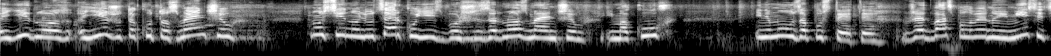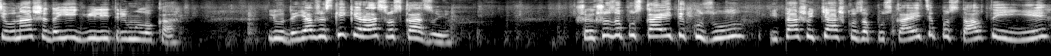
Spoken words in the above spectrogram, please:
Їдло, їжу таку-то зменшив. Ну, сіну люцерку їсть, бо ж зерно зменшив і макух. І не можу запустити. Вже два з половиною місяці вона ще дає 2 літри молока. Люди, я вже скільки раз розказую що якщо запускаєте козу і та, що тяжко запускається, поставте її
